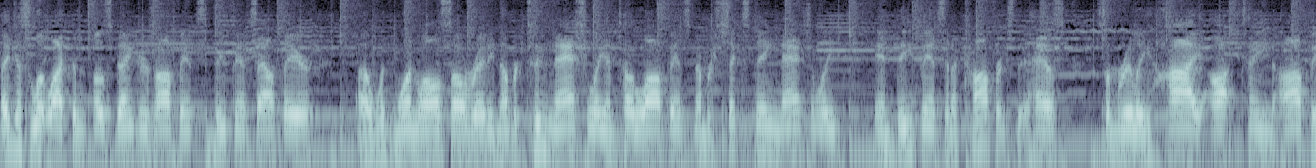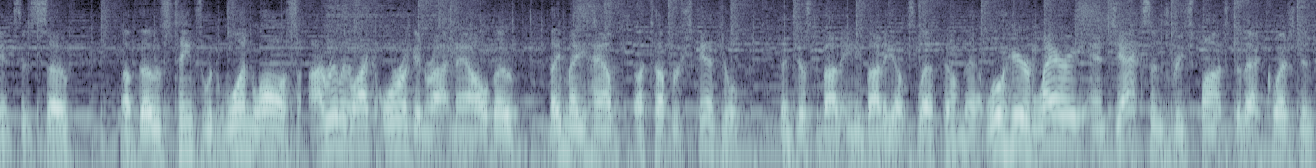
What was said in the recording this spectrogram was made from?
they just look like the most dangerous offense and defense out there uh, with one loss already. Number two nationally in total offense, number 16 nationally in defense in a conference that has some really high octane offenses. So, of those teams with one loss, I really like Oregon right now, although they may have a tougher schedule than just about anybody else left on that. We'll hear Larry and Jackson's response to that question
